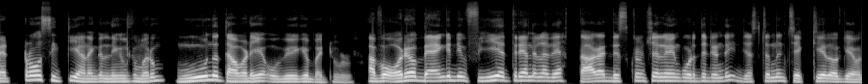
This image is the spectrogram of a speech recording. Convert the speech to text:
മെട്രോ സിറ്റി ആണെങ്കിൽ നിങ്ങൾക്ക് വെറും മൂന്ന് തവണയെ ഉപയോഗിക്കാൻ പറ്റുള്ളൂ. അപ്പോൾ ഓരോ ബാങ്കിന്റെയും ഫീ എത്രയാണെന്നുള്ളത് താഴെ ഡിസ്ക്രിപ്ഷനിൽ ഞാൻ കൊടുത്തിട്ടുണ്ട്. ജസ്റ്റ് ഒന്ന് ചെക്ക് ചെയ്ത് നോക്കിയാൽ മതി.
